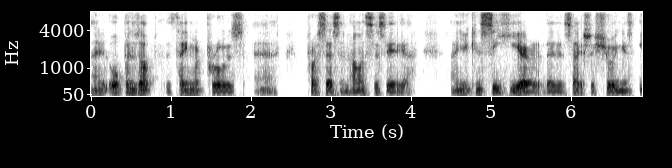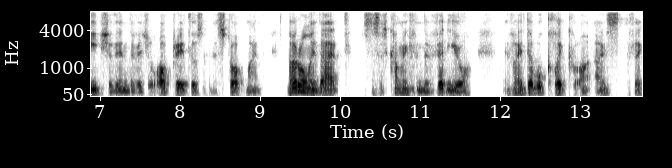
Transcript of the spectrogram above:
and it opens up the Timer Pro's uh, process analysis area. And you can see here that it's actually showing us each of the individual operators in the stockman. Not only that, since it's coming from the video, if I double click on, if I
